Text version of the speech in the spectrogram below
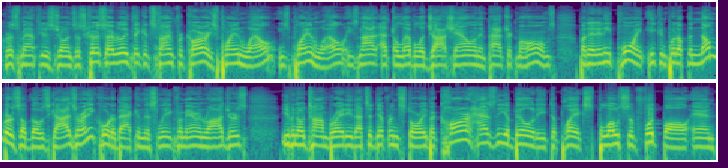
Chris Matthews joins us. Chris, I really think it's time for Carr. He's playing well. He's playing well. He's not at the level of Josh Allen and Patrick Mahomes, but at any point, he can put up the numbers of those guys or any quarterback in this league from Aaron Rodgers, even though Tom Brady, that's a different story. But Carr has the ability to play explosive football. And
